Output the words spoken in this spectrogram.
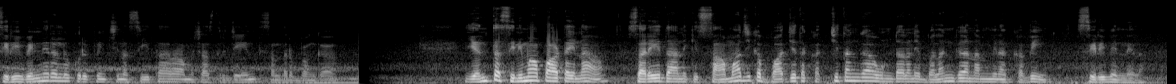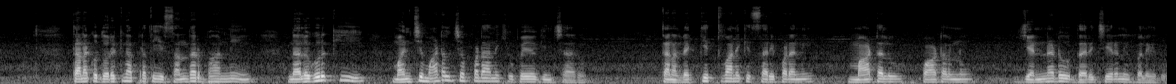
సిరి వెన్నెరలు కురిపించిన సీతారామశాస్త్రి జయంతి సందర్భంగా. ఎంత సినిమా పాటైనా సరే దానికి సామాజిక బాధ్యత ఖచ్చితంగా ఉండాలని బలంగా నమ్మిన కవి సిరివెన్నెల తనకు దొరికిన ప్రతి సందర్భాన్ని నలుగురికి మంచి మాటలు చెప్పడానికి ఉపయోగించారు. తన వ్యక్తిత్వానికి సరిపడని మాటలు పాటలను ఎన్నడూ దరిచేరనివ్వలేదు.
